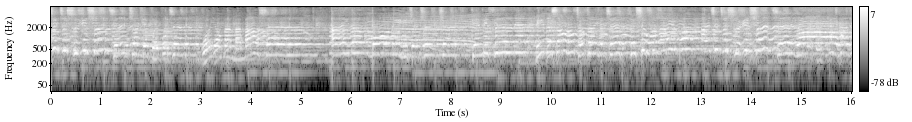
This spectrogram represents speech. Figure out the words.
爱情只是一瞬间，转眼会不见。我要慢慢冒险。爱的魔力转圈圈，甜蜜思念，你的笑容就在眼前。可是我害怕，爱情只是一瞬间。哇，姐，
